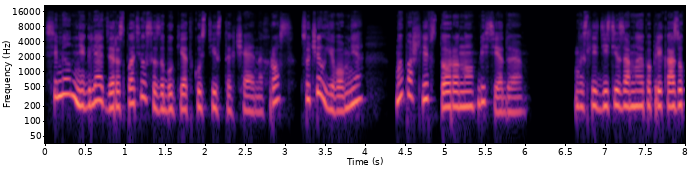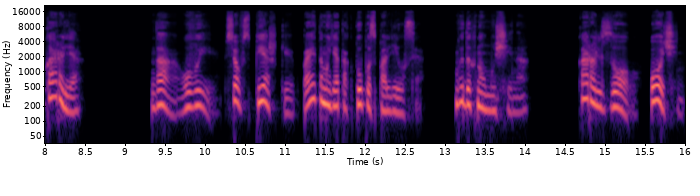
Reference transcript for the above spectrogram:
Семён, не глядя, расплатился за букет кустистых чайных роз, сучил его мне, мы пошли в сторону, беседуя. «Вы следите за мной по приказу Кароля?» «Да, увы, все в спешке, поэтому я так тупо спалился», — выдохнул мужчина. «Кароль зол, очень.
